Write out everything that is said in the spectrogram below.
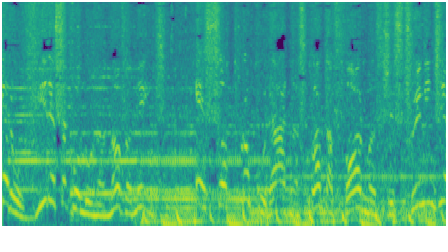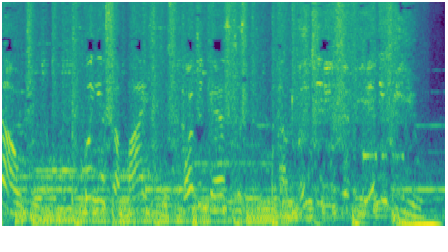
Quer ouvir essa coluna novamente? É só procurar nas plataformas de streaming de áudio. Conheça mais dos podcasts da Mandirinhos FM Rio.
